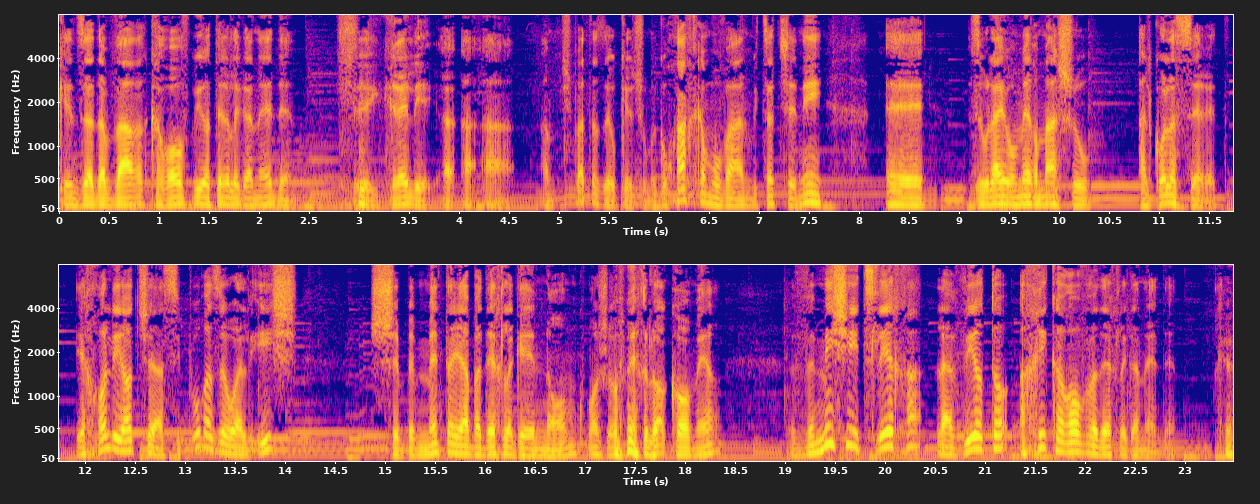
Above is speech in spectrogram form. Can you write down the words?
כן, זה הדבר הקרוב ביותר לגן עדן, שיקרה לי. המשפט הזה הוא כן, שהוא מגוחך כמובן, מצד שני, אה, זה אולי אומר משהו על כל הסרט. יכול להיות שהסיפור הזה הוא על איש שבאמת היה בדרך לגיהנום, כמו שאומר לו הכומר, ומישהי הצליחה להביא אותו הכי קרוב בדרך לגן עדן. כן.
